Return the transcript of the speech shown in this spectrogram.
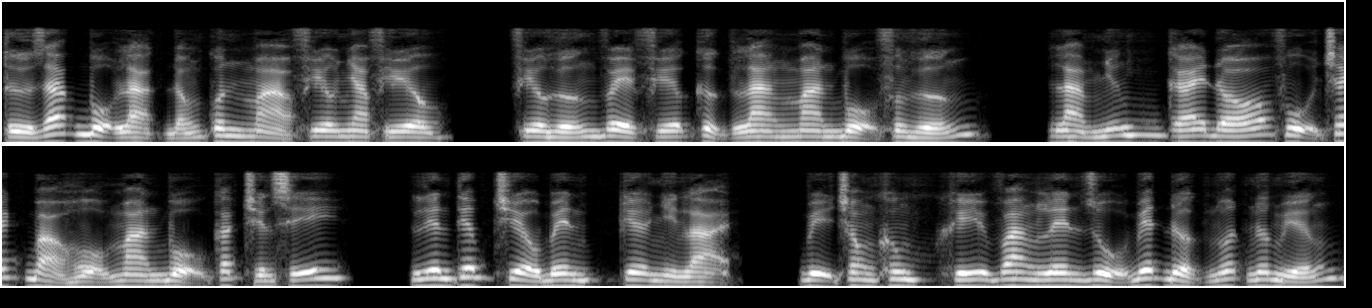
từ giác bộ lạc đóng quân mà phiêu nha phiêu, phiêu hướng về phía cực lang man bộ phương hướng, làm những cái đó phụ trách bảo hộ man bộ các chiến sĩ, liên tiếp chiều bên kia nhìn lại, bị trong không khí vang lên dụ biết được nuốt nước miếng.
